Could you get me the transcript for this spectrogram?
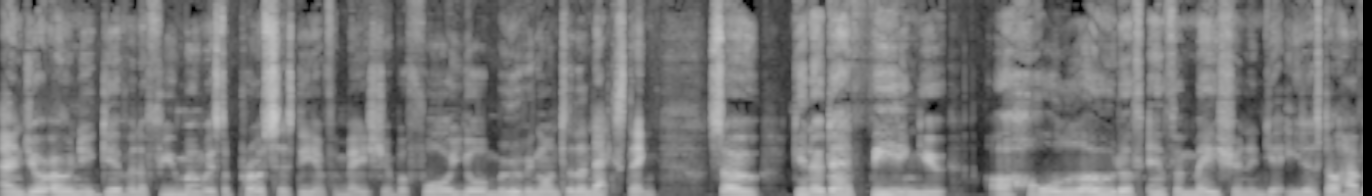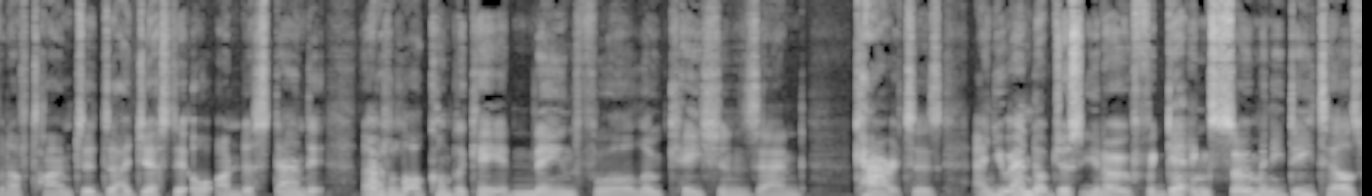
and you're only given a few moments to process the information before you're moving on to the next thing. So, you know, they're feeding you a whole load of information and yet you just don't have enough time to digest it or understand it. There's a lot of complicated names for locations and characters and you end up just, you know, forgetting so many details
